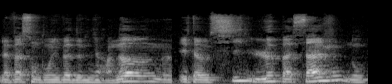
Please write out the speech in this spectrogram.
la façon dont il va devenir un homme. Et tu as aussi le passage donc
